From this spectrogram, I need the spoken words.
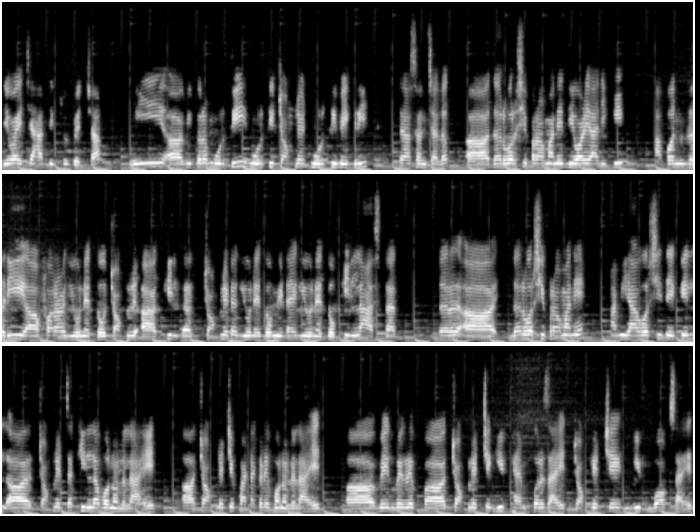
दिवाळीच्या हार्दिक शुभेच्छा. मी विक्रम मूर्ती मूर्ती चॉकलेट मूर्ती बेकरी त्या संचालक. दरवर्षीप्रमाणे दिवाळी आली की आपण घरी फराळ घेऊन येतो चॉकलेट किल चॉकलेट घेऊन येतो मिठाई घेऊन येतो किल्ला असतात. तर दरवर्षीप्रमाणे आम्ही यावर्षी देखील चॉकलेटचा किल्ला बनवलेला आहे. चॉकलेटचे फटाकडे बनवलेले आहेत. वेगवेगळे प- चॉकलेटचे गिफ्ट हॅम्पर्स आहेत चॉकलेटचे गिफ्ट बॉक्स आहेत.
